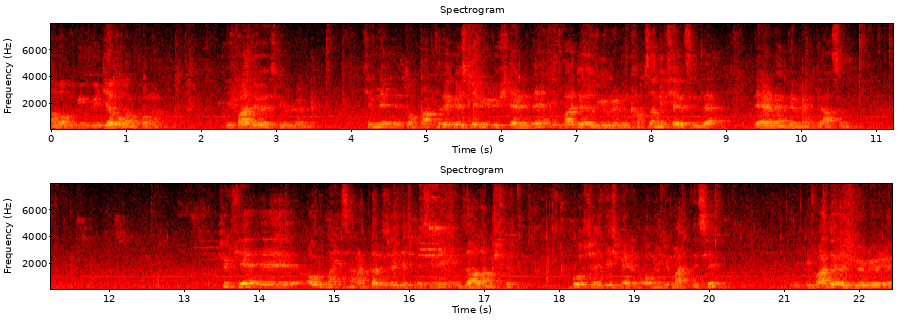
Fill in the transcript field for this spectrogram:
Ama bugün güncel olan konu ifade özgürlüğü. Şimdi e, toplantı ve gösteri yürüyüşlerini de ifade özgürlüğünün kapsamı içerisinde değerlendirmek lazım. Türkiye e, Avrupa İnsan Hakları Sözleşmesi'ni imzalamıştır. Bu sözleşmenin 10. maddesi ifade özgürlüğünü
